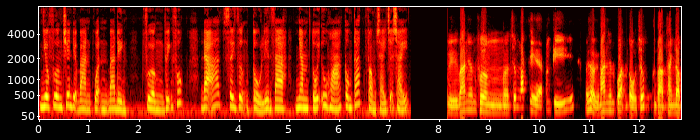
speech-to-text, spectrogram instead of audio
nhiều phường trên địa bàn quận Ba Đình, phường Vĩnh Phúc đã xây dựng tổ liên gia nhằm tối ưu hóa công tác phòng cháy chữa cháy. Ủy ban nhân phường trước mắt thì đăng ký với ủy ban nhân quận tổ chức và thành lập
